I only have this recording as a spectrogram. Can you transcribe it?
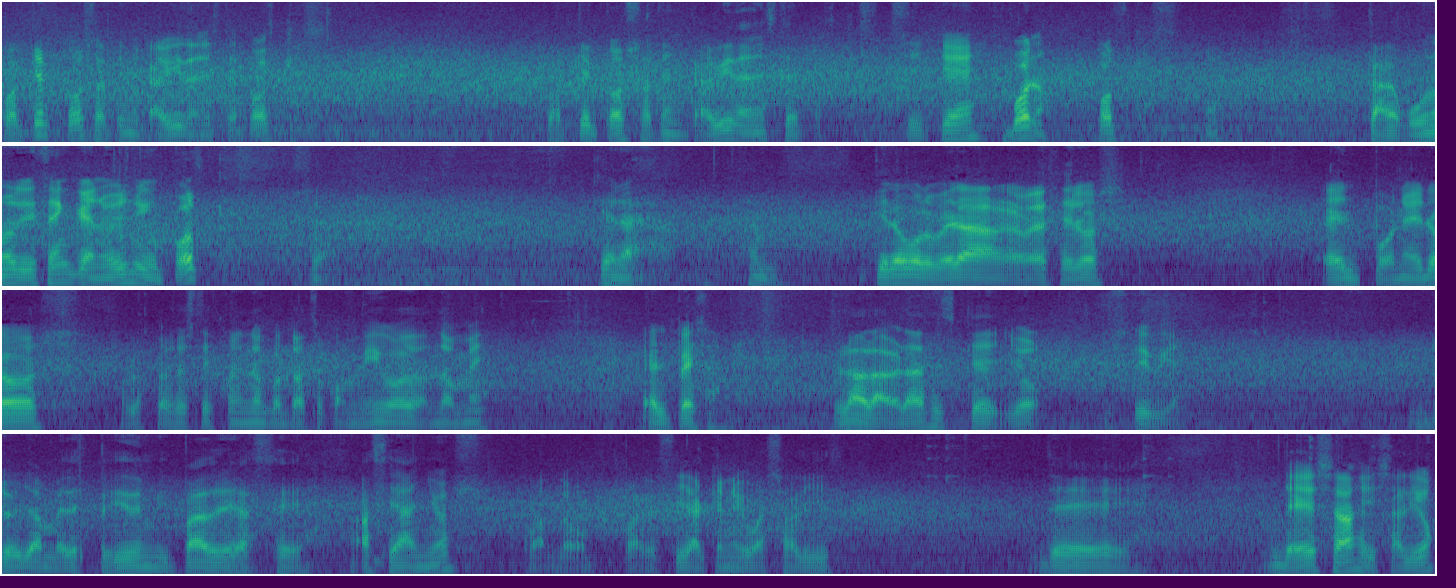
Cualquier cosa tiene cabida en este podcast. Cualquier cosa tiene cabida en este podcast. Así que, bueno, podcast. Que algunos dicen que no es ni un podcast. O sea, que nada. Quiero volver a agradeceros el poneros, los que os estéis poniendo en contacto conmigo, dándome el pésame. No, la verdad es que yo estoy bien. Yo ya me despedí de mi padre hace, hace años, cuando parecía que no iba a salir de, de esa y salió.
